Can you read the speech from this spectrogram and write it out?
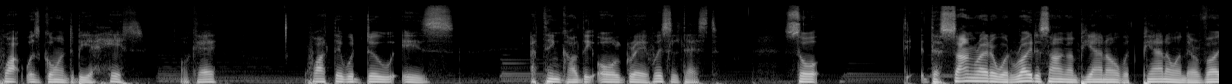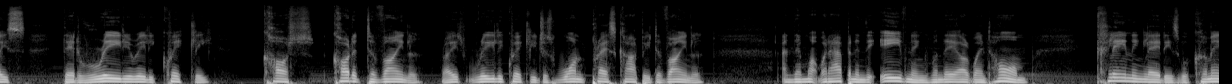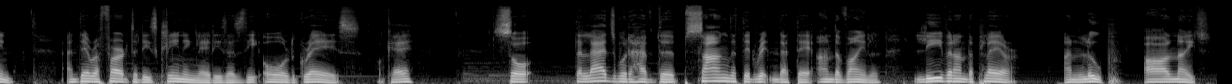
what was going to be a hit, okay, what they would do is a thing called the Old Grey Whistle Test. So the songwriter would write a song on piano with piano and their voice. They'd really, really quickly cut cut it to vinyl, right? Really quickly, just one press copy to vinyl. And then what would happen in the evening when they all went home, cleaning ladies would come in and they referred to these cleaning ladies as the old greys, okay? So the lads would have the song that they'd written that day on the vinyl, leave it on the player on loop all night.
